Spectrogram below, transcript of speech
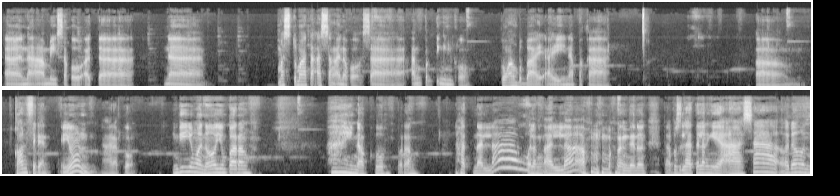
uh, na-amaze ako at uh, na mas tumataas ang ano ko sa ang pagtingin ko kung ang babae ay napaka um, confident. Ayun, harap ko. Hindi yung ano, yung parang ay, nako, parang lahat na lang, walang alam, parang ganun. Tapos lahat na lang iaasa, o doon.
